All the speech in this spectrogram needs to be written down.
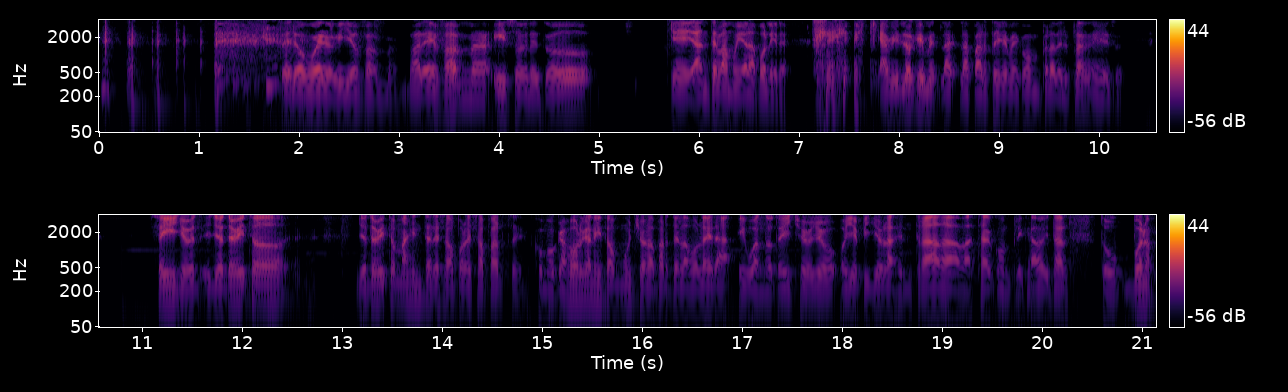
Pero bueno, que yo es Batman, ¿vale? Batman y sobre todo que antes va muy a la polera. a mí lo que la, parte que me compra del plan es eso. Sí, yo, yo te he visto. Yo te he visto más interesado por esa parte. Como que has organizado mucho la parte de la bolera y cuando te he dicho yo, oye, pillo las entradas, va a estar complicado y tal, tú, bueno,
